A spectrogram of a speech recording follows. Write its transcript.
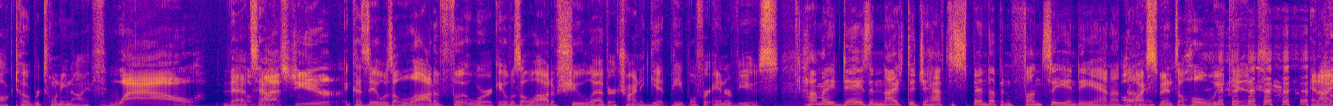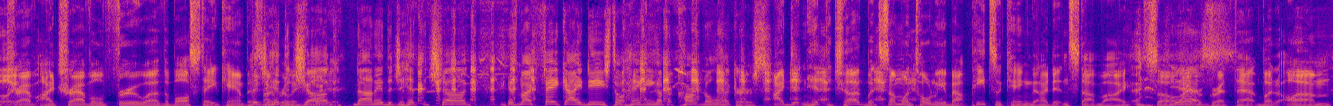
October 29th. Wow. That's how last year because it was a lot of footwork. It was a lot of shoe leather trying to get people for interviews. How many days and nights did you have to spend up in Funcy, Indiana? Donnie? Oh, I spent a whole weekend, and really? I travel. I traveled through uh, the Ball State campus. Did you I hit really the chug, Donnie? Did you hit the chug? Is my fake ID still hanging up at Cardinal Liquors? I didn't hit the chug, but someone told me about Pizza King that I didn't stop by, so yes. I regret that. But um,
